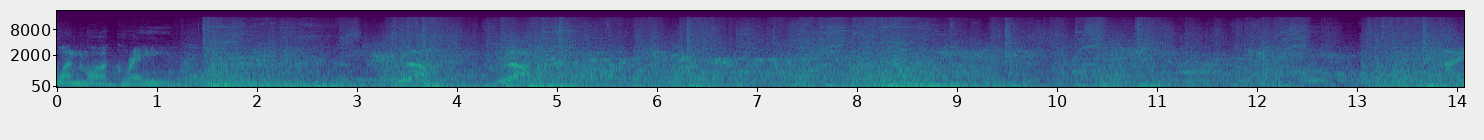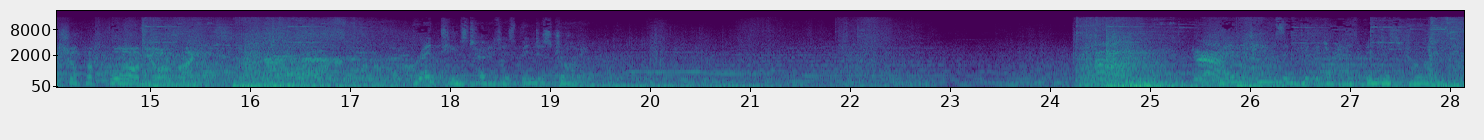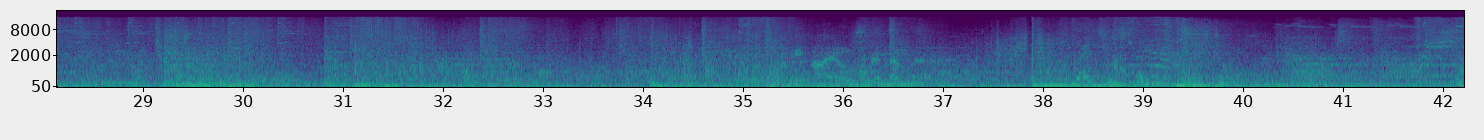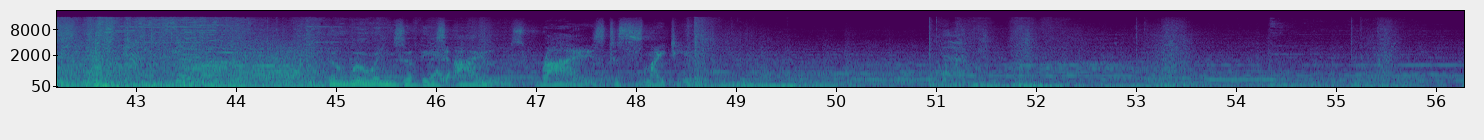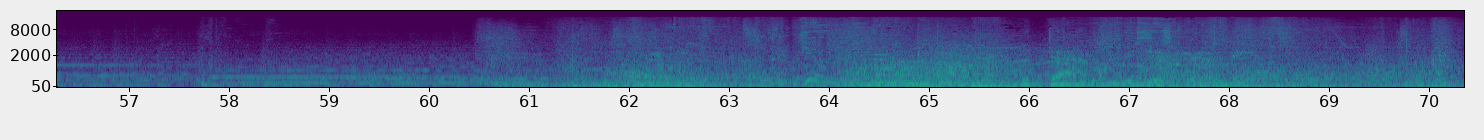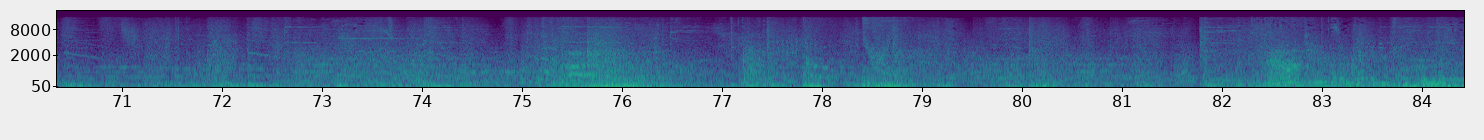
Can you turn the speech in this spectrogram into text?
One more grave? I shall perform your rites. Red Team's turret has been destroyed. Red Team's inhibitor has been destroyed. The ruins of these isles rise to smite you. Been destroyed.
